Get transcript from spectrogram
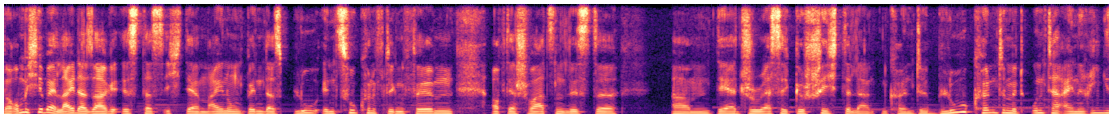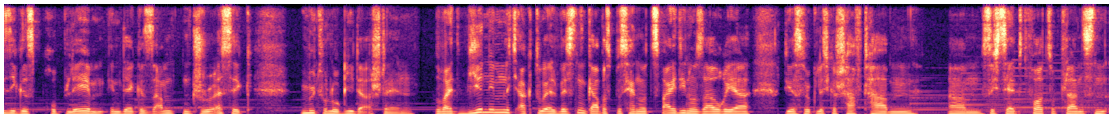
Warum ich hierbei leider sage, ist, dass ich der Meinung bin, dass Blue in zukünftigen Filmen auf der schwarzen Liste ähm, der Jurassic-Geschichte landen könnte. Blue könnte mitunter ein riesiges Problem in der gesamten Jurassic-Mythologie darstellen. Soweit wir nämlich aktuell wissen, gab es bisher nur zwei Dinosaurier, die es wirklich geschafft haben, ähm, sich selbst fortzupflanzen,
